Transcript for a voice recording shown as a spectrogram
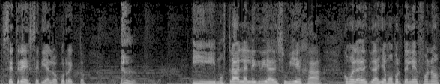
C3 sería lo correcto. y mostraba la alegría de su vieja como la- las llamó por teléfono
